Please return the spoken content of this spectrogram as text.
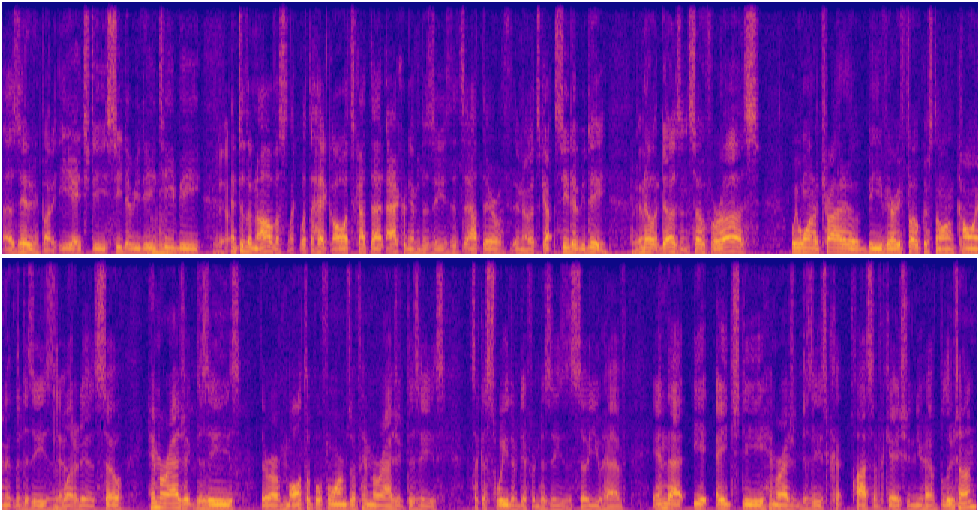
as anybody. EHD, CWD, TB, Yeah. and to the novice, like what the heck? Oh, it's got that acronym disease that's out there with you know, it's got CWD. Yeah. No, it doesn't. So for us, we want to try to be very focused on calling it the disease is Yeah. what it is. So hemorrhagic disease. There are multiple forms of hemorrhagic disease. It's like a suite of different diseases. So you have in that HD hemorrhagic disease cl- classification, you have blue tongue,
